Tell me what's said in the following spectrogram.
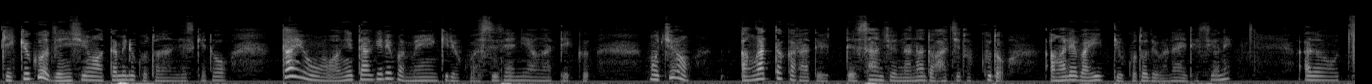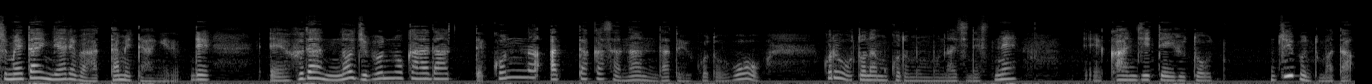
結局は全身を温めることなんですけど体温を上げてあげれば免疫力は自然に上がっていく。もちろん上がったからといって37度8度9度上がればいいっていうことではないですよね。あの冷たいんであれば温めてあげる。でえー、普段の自分の体ってこんなあったかさなんだということをこれは大人も子供も同じですね、えー、感じていると随分とまた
